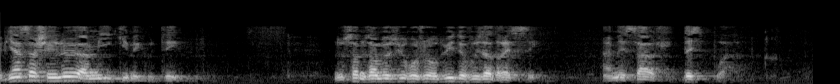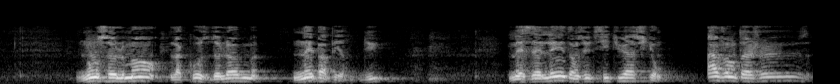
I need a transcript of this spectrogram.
Eh bien, sachez-le, amis qui m'écoutez, nous sommes en mesure aujourd'hui de vous adresser un message d'espoir. Non seulement la cause de l'homme n'est pas perdue, mais elle est dans une situation avantageuse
